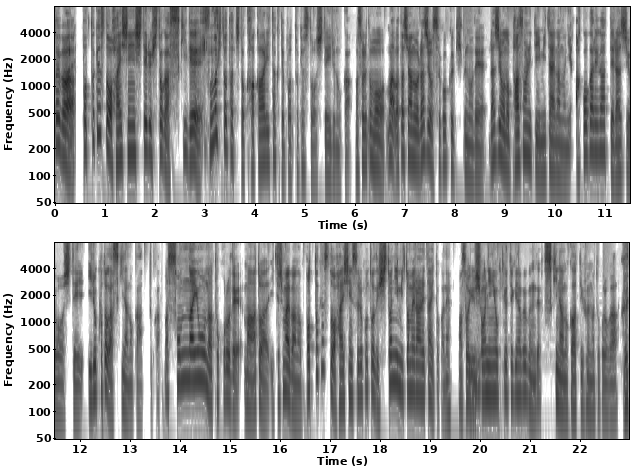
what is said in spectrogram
例えはい。ば、ポッドキャストを配信してる人が好きで、その人たちと関わりたくてポッドキャストをしているのか、ま、それとも、ま、私あの、ラジオすごく聞くので、ラジオのパーソナリティみたいなのに憧れがあってラジオをしていることが好きなのかとか、ま、そんなようなところで、まあ、あとは言ってしまえばあの、ポッドキャストを配信することで人に認められたいとかね、ま、そういう承うん。認欲求的な部分で好きなのかっていう風なところが、ぐっ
